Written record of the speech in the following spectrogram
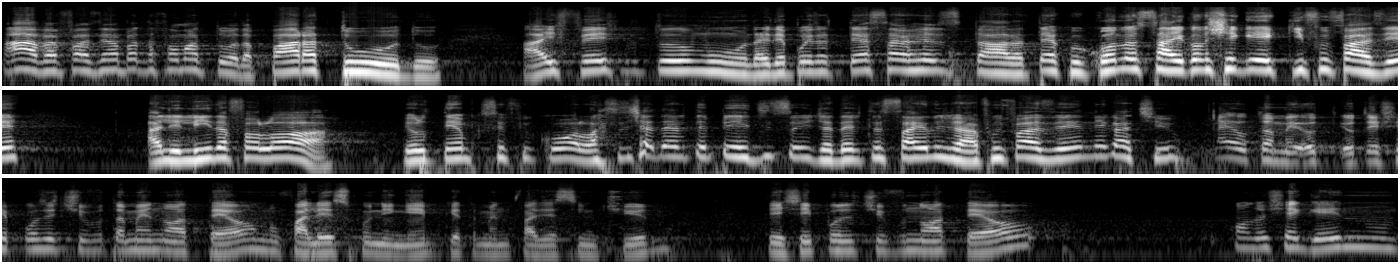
ah, vai fazer uma plataforma toda, para tudo. Aí fez pra todo mundo. Aí depois até saiu o resultado. Até quando eu saí, quando eu cheguei aqui, fui fazer. A Lilinda falou, ó, pelo tempo que você ficou lá, você já deve ter perdido isso aí, já deve ter saído já. Fui fazer negativo. É, eu também. Eu, eu testei positivo também no hotel. Não falei isso com ninguém porque também não fazia sentido. Testei positivo no hotel. Quando eu cheguei, no,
